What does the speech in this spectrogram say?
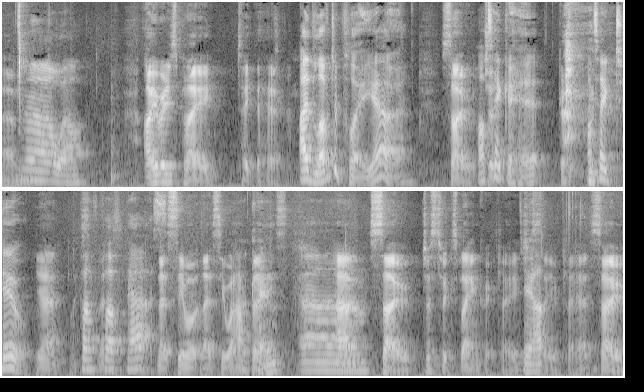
Um, oh well. Are you ready to play? Take the hit. I'd love to play. Yeah. So I'll ju- take a hit. I'll take two. Yeah. Puff, puff, pass. Let's see what let's see what Okay. happens. Um, Um, so, just to explain quickly, just Yeah. so you're clear. So,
